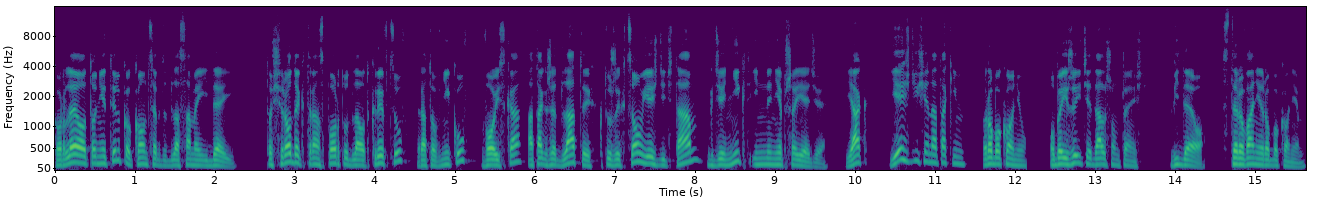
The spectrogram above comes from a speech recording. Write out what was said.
Corleo to nie tylko koncept dla samej idei. To środek transportu dla odkrywców, ratowników, wojska, a także dla tych, którzy chcą jeździć tam, gdzie nikt inny nie przejedzie. Jak? Jeździ się na takim robokoniu. Obejrzyjcie dalszą część. Wideo. Sterowanie robokoniem.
